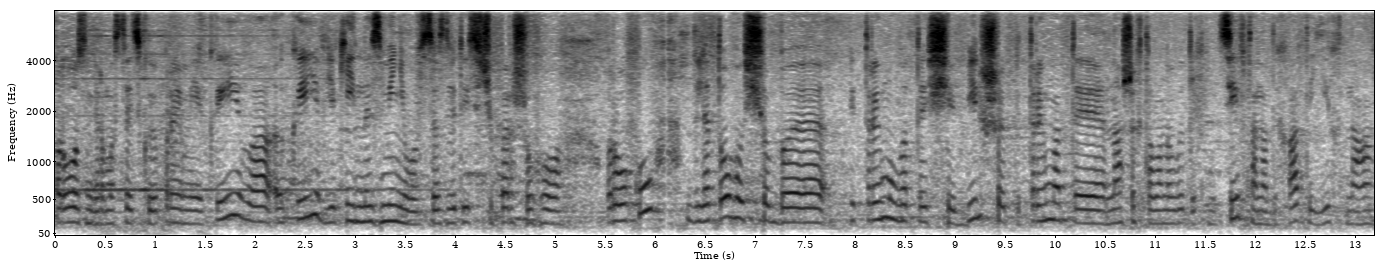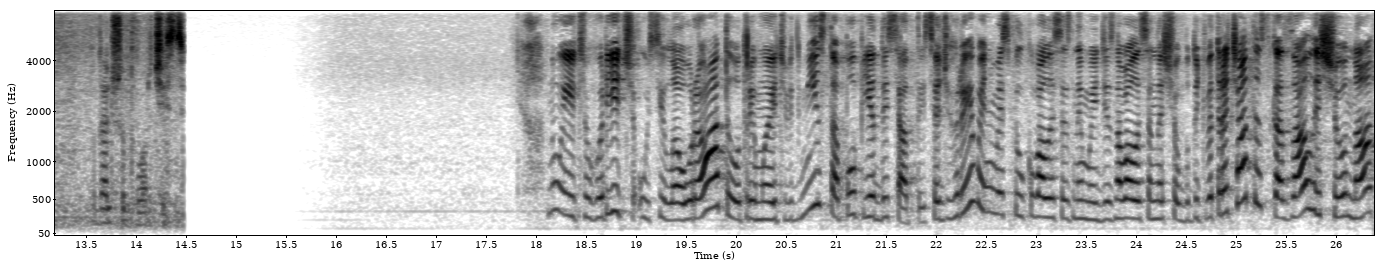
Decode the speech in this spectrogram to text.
розмір мистецької премії Києва Київ, який не змінювався з 2001 року, для того, щоб підтримувати ще більше, підтримати наших талановитих митців та надихати їх на подальшу творчість. Ну і цьогоріч усі лауреати отримають від міста по 50 тисяч гривень. Ми спілкувалися з ними і дізнавалися, на що будуть витрачати. Сказали, що на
